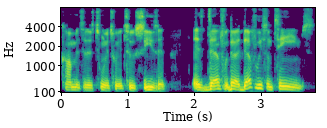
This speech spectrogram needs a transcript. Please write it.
coming into this 2022 season is definitely there are definitely some teams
